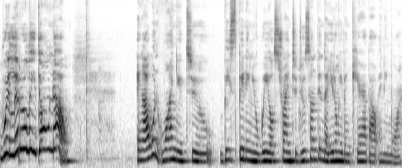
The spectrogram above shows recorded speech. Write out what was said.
We literally don't know. And I wouldn't want you to be spinning your wheels trying to do something that you don't even care about anymore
